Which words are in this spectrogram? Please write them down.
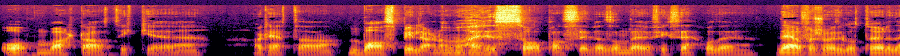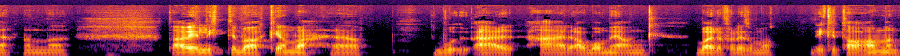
åpenbart da, at ikke Arteta ba spillerne om å være så passive som det vi fikk se. Og det, det er jo for så vidt godt å høre det, men uh, da er vi litt tilbake igjen, da. Er, er Aubameyang, bare for liksom å ikke ta han, men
